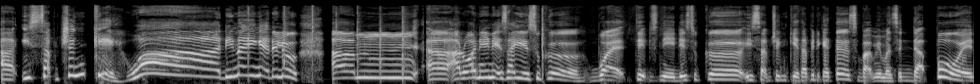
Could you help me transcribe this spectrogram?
uh, isap cengkeh. Wah, Dina ingat dulu. Um, uh, arwah nenek saya suka buat tips ni. Dia suka isap cengkeh tapi dia kata sebab memang sedap pun.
